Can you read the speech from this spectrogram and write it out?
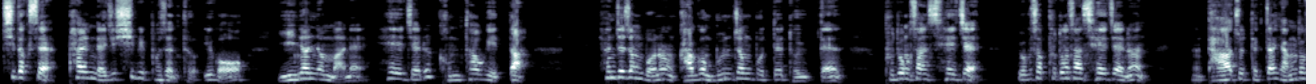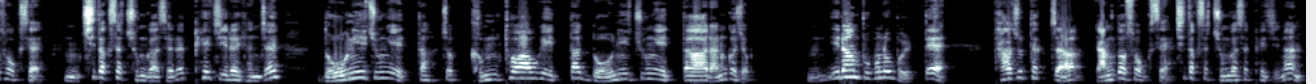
취득세 8 내지 12% 이거 2년여 만에 해제를 검토하고 있다. 현재 정부는 과거 문정부 때 도입된 부동산 세제, 여기서 부동산 세제는 다주택자 양도소득세, 음, 취득세 중과세를 폐지를 현재 논의 중에 있다. 즉 검토하고 있다. 논의 중에 있다라는 거죠. 음, 이러한 부분을 볼 때 다주택자 양도소득세, 취득세 중과세 폐지는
